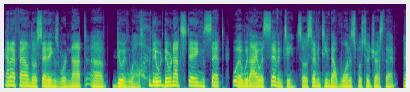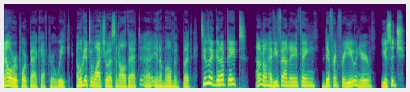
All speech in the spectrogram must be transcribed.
And I found those settings were not uh, doing well. they were they were not staying set with iOS 17. So 17.1 is supposed to address that, and I will report back after a week. And we'll get to WatchOS and all that uh, in a moment. But seems like a good update. I don't know. Have you found anything different for you in your usage?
